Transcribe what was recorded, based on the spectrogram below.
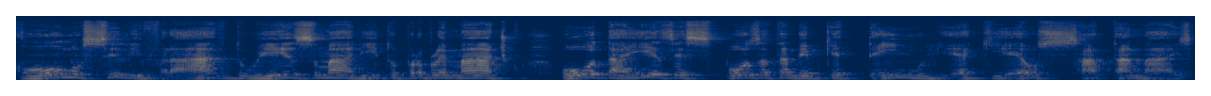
como se livrar do ex-marido problemático ou da ex-esposa também, porque tem mulher que é o satanás,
